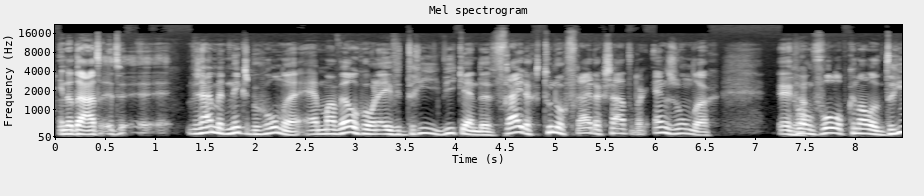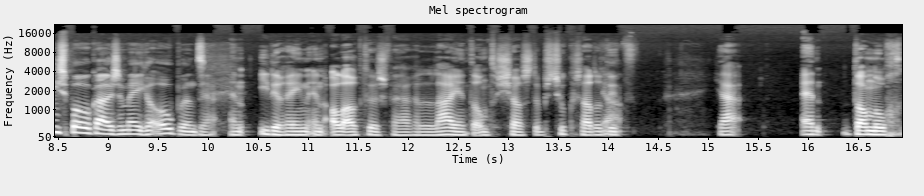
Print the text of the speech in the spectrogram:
inderdaad, het, eh, we zijn met niks begonnen. En maar wel gewoon even drie weekenden. Vrijdag, toen nog vrijdag, zaterdag en zondag. Eh, Ja. Gewoon volop knallen. Drie spookhuizen mee geopend. Ja, en iedereen en alle acteurs waren laaiend enthousiast. De bezoekers hadden Ja. dit. Ja, en dan nog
